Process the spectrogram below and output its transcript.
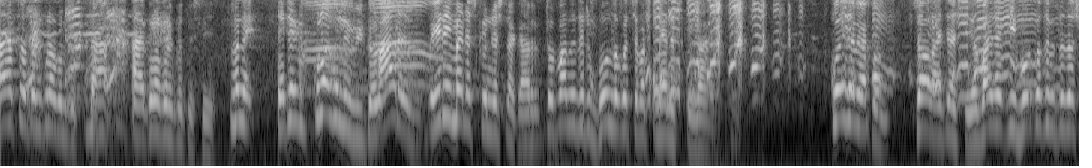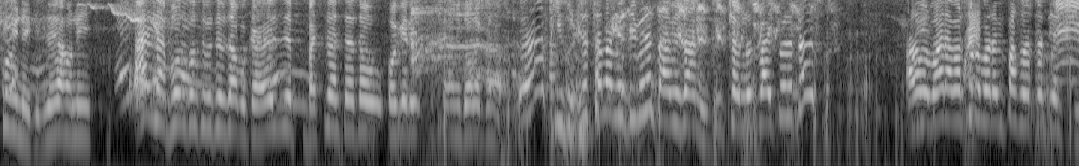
আর তোর কোলাকুলি করছিস আর কোলাকুলি করতেছিস মানে এটা কোলাগুলির ভিতর? আর এটাই ম্যানেজ করিস না আর তোর পাঞ্জাবি গন্ধ করছে বাট ম্যানেজ করি না কই যাবে এখন? চল আইতে আসি। বাইরে কি বোর কাছে ভিতরে শুই নাকি? যে এখনই আরে না বোর ভিতরে যাব কে? এই যে বাইসে বাইসে যাও ওগেরি আমি দলে না কি হইছে সালামি দিবেন তা আমি জানি। ইচ্ছা নোট বাই করে দাস। আর আমার ভাই আমার ছোট ভাই আমি পাঁচ হাজার টাকা দিয়েছি?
